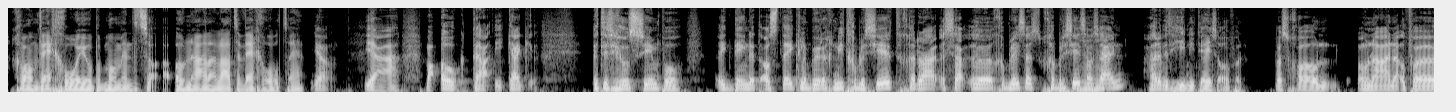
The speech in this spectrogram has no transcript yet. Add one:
gewoon weggooien... op het moment dat ze Onana laten wegrotten. Hè? Ja, ja maar ook daar, kijk, het is heel simpel. Ik denk dat als Stekelenburg niet geblesseerd, gera- zou- eh, geblesseerd, geblesseerd zou Mhm. zijn, hadden we het hier niet eens over. Het was gewoon Onana of eh,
